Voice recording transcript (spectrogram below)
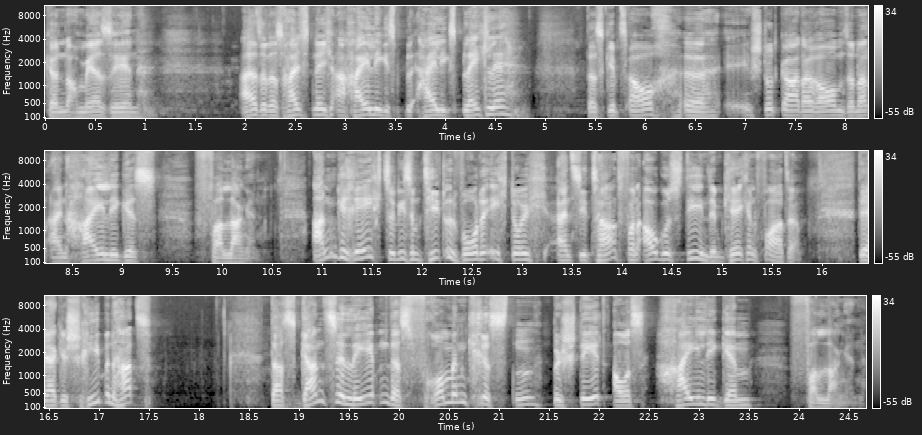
können noch mehr sehen. Also das heißt nicht ein heiliges, heiliges Blechle, das gibt's auch äh, im Stuttgarter Raum, sondern ein heiliges Verlangen. Angeregt zu diesem Titel wurde ich durch ein Zitat von Augustin, dem Kirchenvater, der geschrieben hat, das ganze Leben des frommen Christen besteht aus heiligem Verlangen.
